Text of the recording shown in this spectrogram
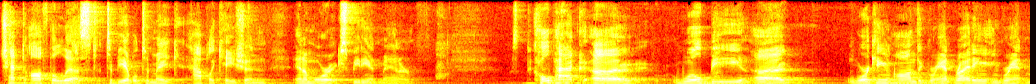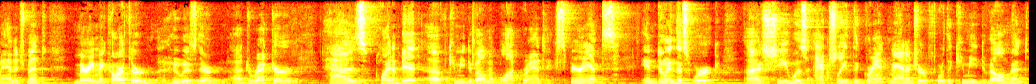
checked off the list to be able to make application in a more expedient manner. COLPAC uh, will be uh, working on the grant writing and grant management. Mary MacArthur, who is their uh, director, has quite a bit of community development block grant experience. In doing this work, uh, she was actually the grant manager for the community development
